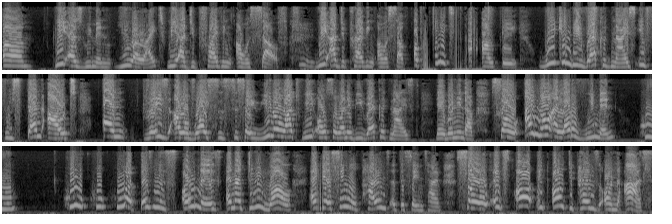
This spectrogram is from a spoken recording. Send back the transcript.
um, we as women, you are right. We are depriving ourselves. We are depriving ourselves. Opportunities are out there. We can be recognized if we stand out and raise our voices to say, you know what, we also want to be recognized. Yeah, Bonindab. So I know a lot of women who who who who are business owners and are doing well and they're single parents at the same time so it's all it all depends on us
